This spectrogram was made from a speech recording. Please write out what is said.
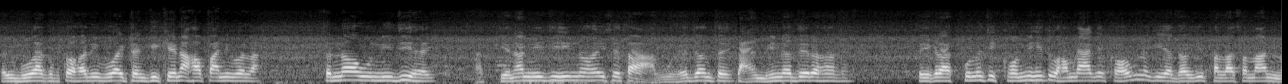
कभी बुआके कहली बुआ टंकी केना है पानी वाला तऽ न निजी है। आ केना निजी ही न है से आब उहे जनतै। टाइम भी न दे रहल है। एकरा कोनो चीज़ कमी है तो हमरा आगे कहू ने कि अध्यक्ष जी फल्ला सामान न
